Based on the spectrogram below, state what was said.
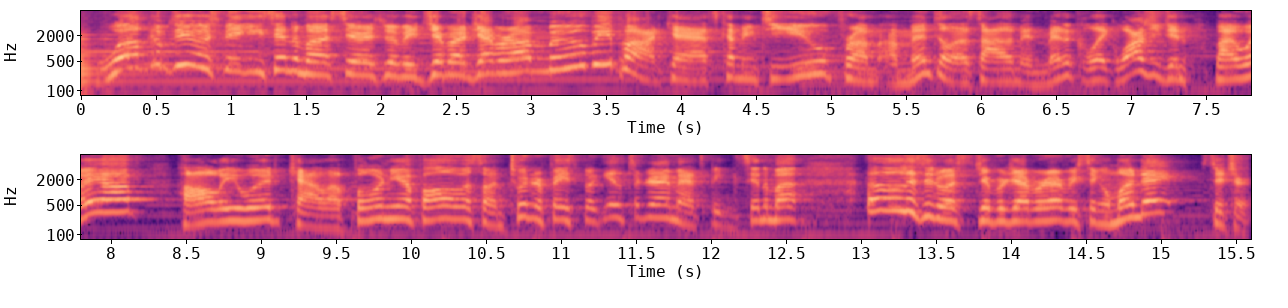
Welcome to Speaking Cinema, series movie Jibber Jabber, a movie podcast coming to you from a mental asylum in Medical Lake, Washington, by way of Hollywood, California. Follow us on Twitter, Facebook, Instagram at Speaking Cinema. Listen to us Jibber Jabber every single Monday. Stitcher,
